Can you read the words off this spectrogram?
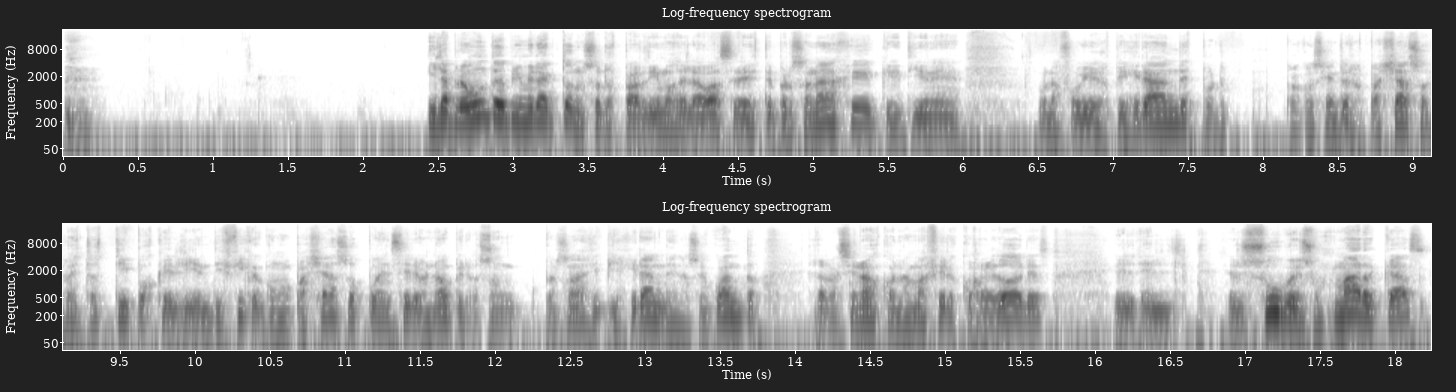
Y la pregunta del primer acto, nosotros partimos de la base de este personaje que tiene una fobia de los pies grandes por, por consiguiente los payasos, estos tipos que él identifica como payasos, pueden ser o no, pero son personas de pies grandes, no sé cuánto, relacionados con la mafia de los corredores. Él, él sube en sus marcas,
